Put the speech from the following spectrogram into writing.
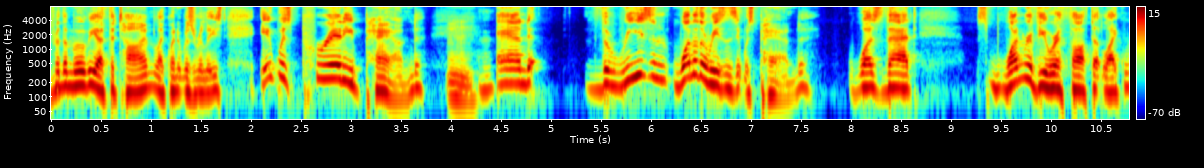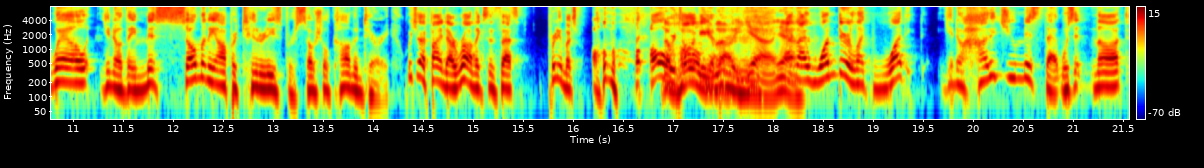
for the movie at the time, like when it was released. It was pretty panned. And the reason, one of the reasons it was panned was that one reviewer thought that, like, well, you know, they missed so many opportunities for social commentary, which I find ironic since that's pretty much almost all The we're whole talking about. movie, yeah, yeah. And I wonder, like, what, you know, how did you miss that? Was it not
